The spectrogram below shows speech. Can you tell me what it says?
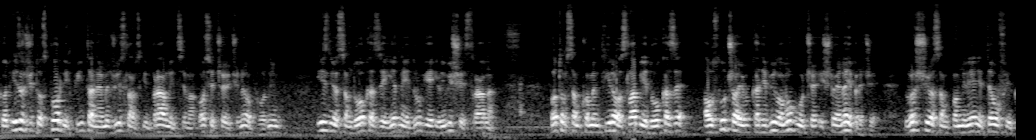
Kod izračito spornih pitanja među islamskim pravnicima, osjećajući neophodnim, iznio sam dokaze jedne i druge ili više strana. Potom sam komentirao slabije dokaze, a u slučaju kad je bilo moguće i što je najpreće, vršio sam pomirenje teufik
